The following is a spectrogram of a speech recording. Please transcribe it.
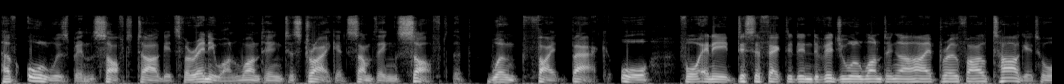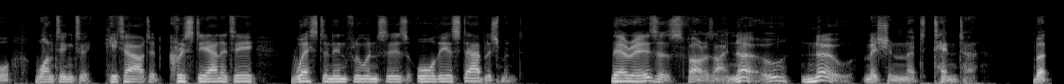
have always been soft targets for anyone wanting to strike at something soft that won't fight back, or for any disaffected individual wanting a high profile target or wanting to hit out at Christianity Western influences, or the establishment. There is, as far as I know, no mission at Tenta, but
